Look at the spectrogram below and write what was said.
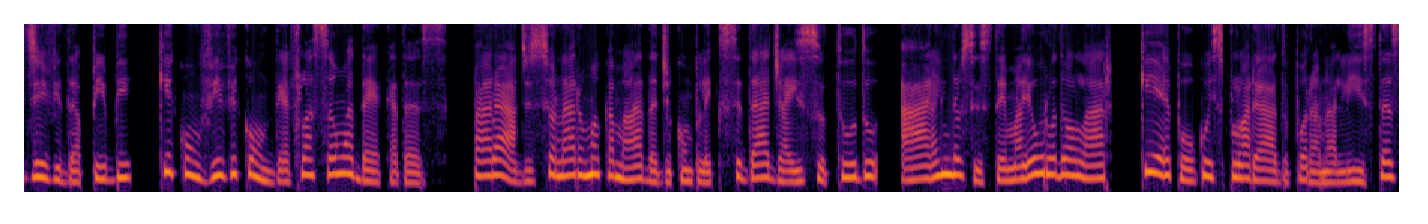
dívida PIB, que convive com deflação há décadas. Para adicionar uma camada de complexidade a isso tudo, há ainda o sistema euro-dólar, que é pouco explorado por analistas,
